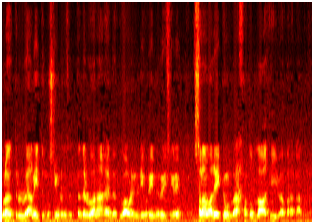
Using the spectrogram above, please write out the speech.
உலகத்தில் உள்ள அனைத்து முஸ்லீம்களுக்கும் தந்தல்வானாக இந்த துவாவுடன் என்னுடைய உரையை நிறைவு செய்கிறேன். அஸ்லாம் வலைக்கம் ரஹமத்துல்லாஹி வபரகாத்துஹு.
